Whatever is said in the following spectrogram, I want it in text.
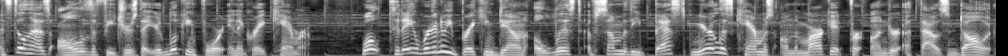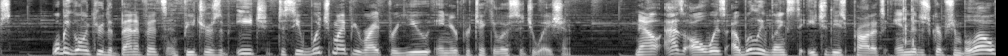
and still has all of the features that you're looking for in a great camera. Well, today we're going to be breaking down a list of some of the best mirrorless cameras on the market for under $1,000. We'll be going through the benefits and features of each to see which might be right for you in your particular situation. Now, as always, I will leave links to each of these products in the description below,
